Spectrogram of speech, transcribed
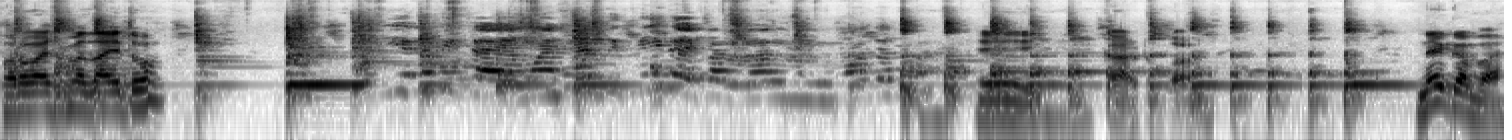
ફરવાશમાં જાય તો? હે કાઢ કાઢ. નહીં કબા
